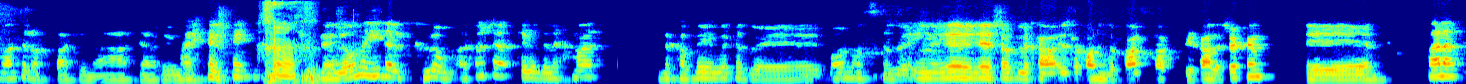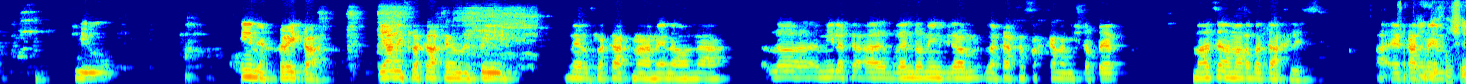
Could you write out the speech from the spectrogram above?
מה זה לא אכפת לי מהתארים האלה? זה לא מעיד על כלום. אני חושב שכאילו זה נחמד, זה חביב וכזה בונוס כזה, הנה יש עוד לך, יש לך עוד איזה פרס, רק פתיחה על השכם. הלאה, כאילו, הנה, ראית, יאניס לקח MVP, נרס לקח מאמן העונה, לא, מי לקח, ברנדון אינגרם לקח השחקן המשתפר, מה זה אמר בתכלס? אחד מהם... אני חושב,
